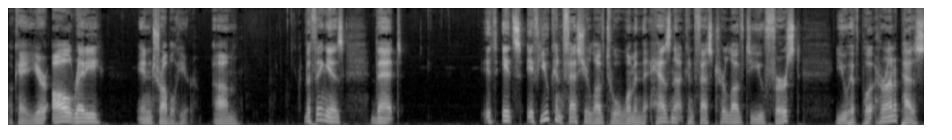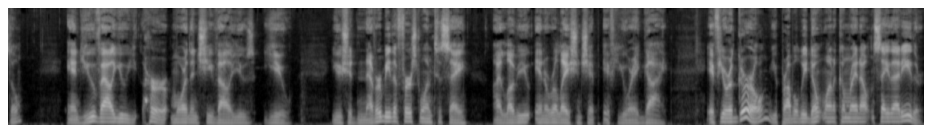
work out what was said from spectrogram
Okay, you're already in trouble here. Um, the thing is that it's it's if you confess your love to a woman that has not confessed her love to you first, you have put her on a pedestal and you value her more than she values you. You should never be the first one to say I love you in a relationship if you are a guy. If you're a girl, you probably don't want to come right out and say that either.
